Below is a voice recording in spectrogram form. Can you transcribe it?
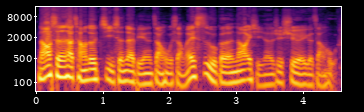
然后甚至他常常都寄生在别人的账户上嘛，哎，四五个人然后一起呢去 share 一个账户。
